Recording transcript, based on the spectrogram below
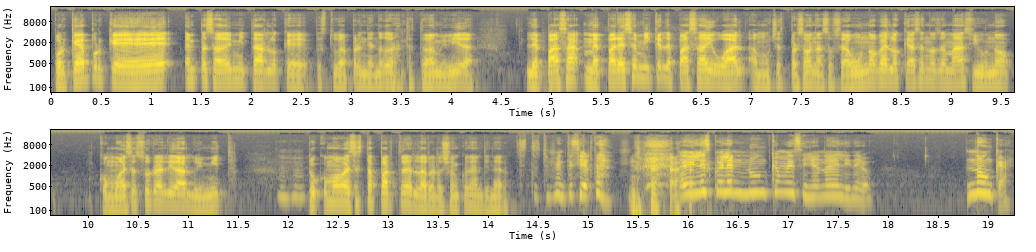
¿Por qué? Porque he empezado a imitar lo que estuve aprendiendo durante toda mi vida. Le pasa, me parece a mí que le pasa igual a muchas personas. O sea, uno ve lo que hacen los demás y uno, como esa es su realidad, lo imita. ¿Tú cómo ves esta parte de la relación con el dinero? Es totalmente cierta. A mí la escuela nunca me enseñó nada del dinero. Nunca.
